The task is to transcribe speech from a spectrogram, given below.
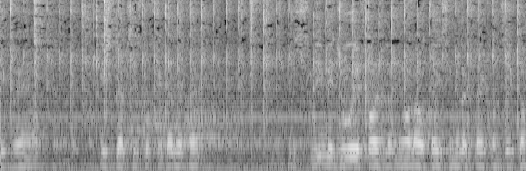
देख रहे हैं आप, इस टाइप से इसको फेंटा जाता है। इसी में जो एफर्ट लगने वाला होता है, इसी में लगता है कम से कम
